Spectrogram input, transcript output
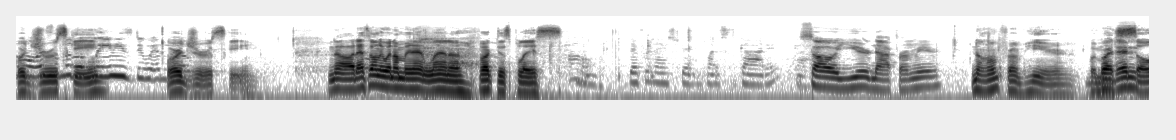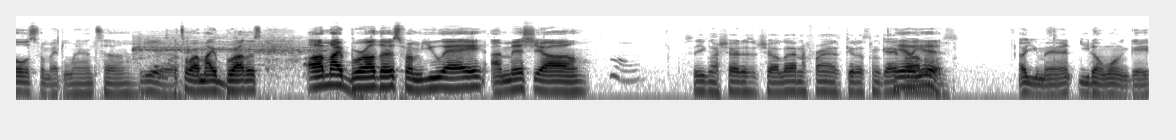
Or Oh, it's a little Drewski. lean he's doing, Or. Drewski. No, that's only when I'm in Atlanta. Fuck this place. Oh, different names for different places. Got it. Got it. so you're not from here? No, I'm from here, but, But my then- soul's from Atlanta. Yeah. That's where my brothers, all my brothers from UA. I miss y'all. So you gonna share this with your Atlanta friends? Get us some gay Hell followers. yeah. Are you mad? You don't want gay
